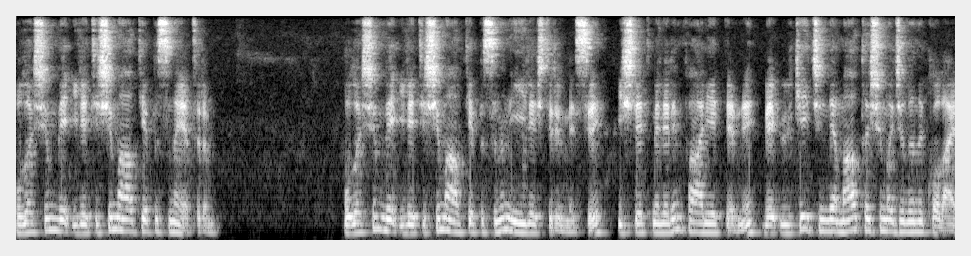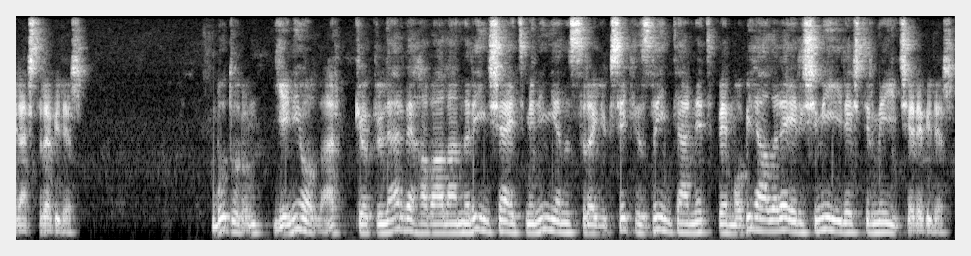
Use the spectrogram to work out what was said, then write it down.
Ulaşım ve iletişim altyapısına yatırım. Ulaşım ve iletişim altyapısının iyileştirilmesi, işletmelerin faaliyetlerini ve ülke içinde mal taşımacılığını kolaylaştırabilir. Bu durum, yeni yollar, köprüler ve havaalanları inşa etmenin yanı sıra yüksek hızlı internet ve mobil ağlara erişimi iyileştirmeyi içerebilir.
